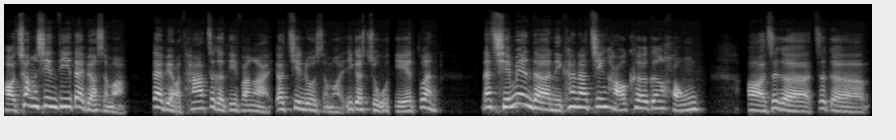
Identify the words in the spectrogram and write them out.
好，创新低代表什么？代表它这个地方啊要进入什么一个主跌段？那前面的你看到金豪科跟红，呃，这个这个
